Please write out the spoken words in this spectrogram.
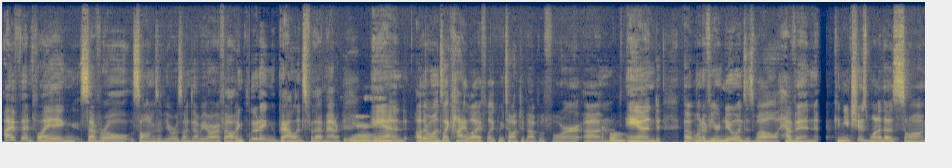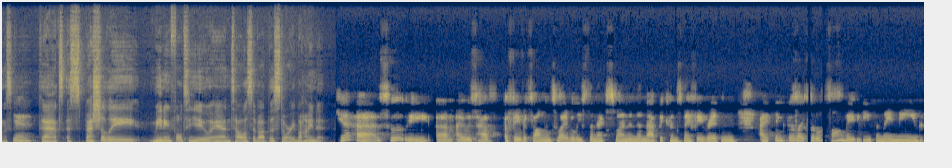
I've been playing several songs of yours on WRFL, including Balance for that matter. Yeah. And other ones like High Life, like we talked about before. Um, Cool. And uh, one of your new ones as well, Heaven. Can you choose one of those songs Yeah. that's especially meaningful to you and tell us about the story behind it? Yeah, absolutely. Um, I always have a favorite song until I release the next one, and then that becomes my favorite. And I think they're like little song babies, and they need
